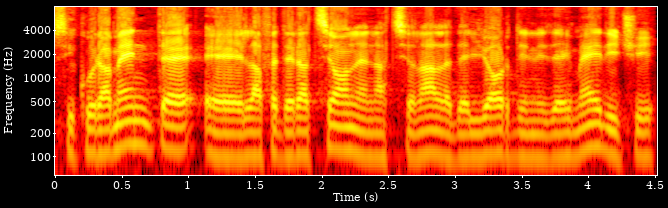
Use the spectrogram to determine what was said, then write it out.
Sicuramente eh, la Federazione Nazionale degli Ordini dei Medici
